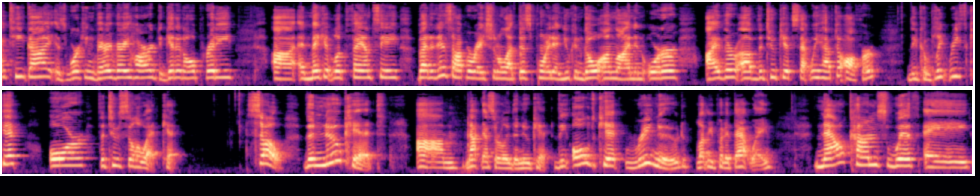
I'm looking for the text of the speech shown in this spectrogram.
IT guy, is working very, very hard to get it all pretty uh, and make it look fancy, but it is operational at this point and you can go online and order either of the two kits that we have to offer, the complete wreath kit or the two silhouette kit. So the new kit, um, not necessarily the new kit, the old kit renewed, let me put it that way, now comes with a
